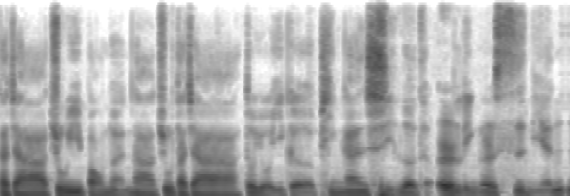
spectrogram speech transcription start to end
大家注意保暖。那祝大家都有一个平安喜乐的二零二四年。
